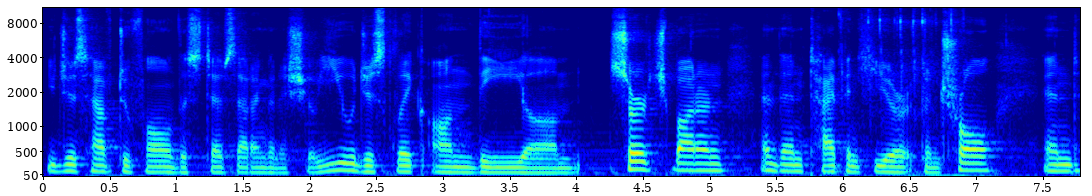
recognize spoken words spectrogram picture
You just have to follow the steps that I'm going to show you. Just click on the um, search button and then type in here control and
